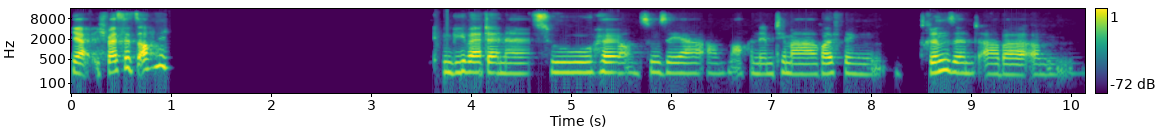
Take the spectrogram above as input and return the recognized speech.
Ja, ich weiß jetzt auch nicht, inwieweit deine Zuhörer und Zuseher ähm, auch in dem Thema Rolfing drin sind, aber ähm,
